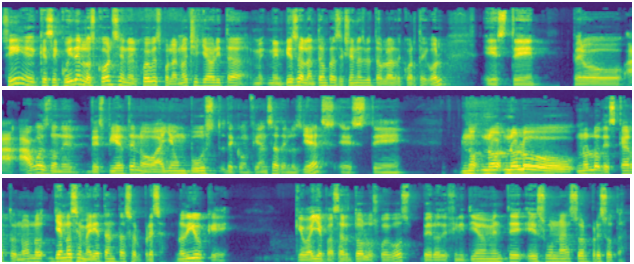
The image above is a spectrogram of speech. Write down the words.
Sí, eh, que se cuiden los Colts en el jueves por la noche. Ya ahorita me, empiezo a adelantar un par de secciones, vete a hablar de cuarta y gol. Este, pero a aguas donde despierten o haya un boost de confianza de los Jets, este, no, no, no, lo, no lo descarto, ¿no? no ya no se me haría tanta sorpresa. No digo que, que vaya a pasar todos los juegos, pero definitivamente es una sorpresota.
